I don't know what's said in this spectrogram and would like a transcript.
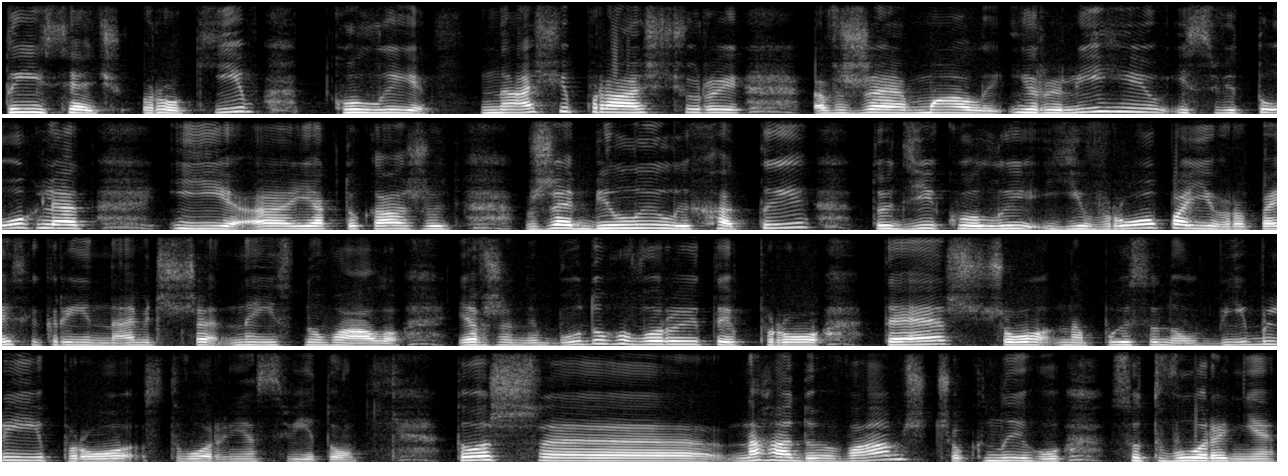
тисяч років, коли наші пращури вже мали і релігію, і світогляд, і, е, як то кажуть, вже білили хати тоді, коли Європа, європейські країни навіть ще не існувало. Я вже не буду говорити про те, що написано в Біблії про створення світу. Тож е, нагадую вам, що книгу Сотворення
